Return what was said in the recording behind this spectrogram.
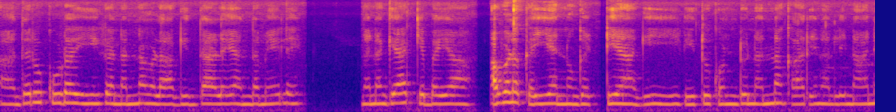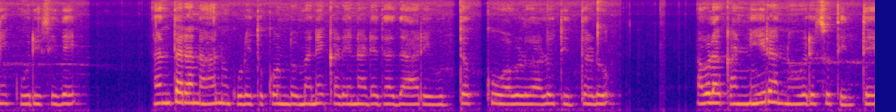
ಆದರೂ ಕೂಡ ಈಗ ನನ್ನವಳಾಗಿದ್ದಾಳೆ ಅಂದ ಮೇಲೆ, ನನಗ್ಯಾಕೆ ಭಯ? ಅವಳ ಕೈಯನ್ನು ಗಟ್ಟಿಯಾಗಿ ಹಿಡಿದುಕೊಂಡು ನನ್ನ ಕಾರಿನಲ್ಲಿ ನಾನೇ ಕೂರಿಸಿದೆ. ನಂತರ ನಾನು ಕುಳಿತುಕೊಂಡು ಮನೆ ಕಡೆ ನಡೆದ ದಾರಿ ಉದ್ದಕ್ಕೂ ಅವಳು ಅಳುತ್ತಿದ್ದಳು. ಅವಳ ಕಣ್ಣೀರನ್ನು ಒರೆಸುತ್ತಿದ್ದೆ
